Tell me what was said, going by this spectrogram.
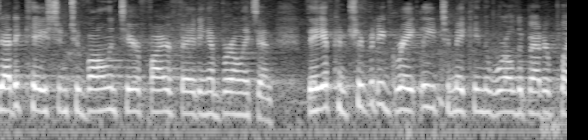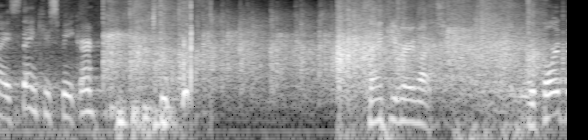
dedication to volunteer firefighting in Burlington. They have contributed greatly to making the world a better place. Thank you, Speaker. Thank you very much. Reports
